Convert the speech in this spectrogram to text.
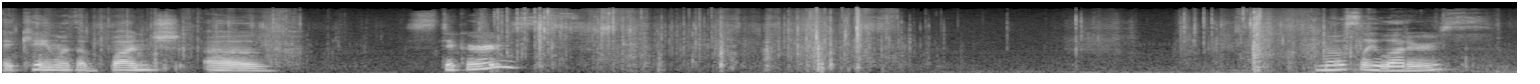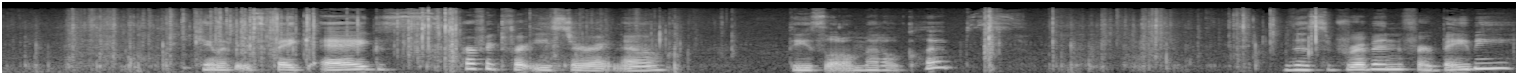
It came with a bunch of stickers. Mostly letters. Came with these fake eggs. Perfect for Easter right now. These little metal clips. This ribbon for baby.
